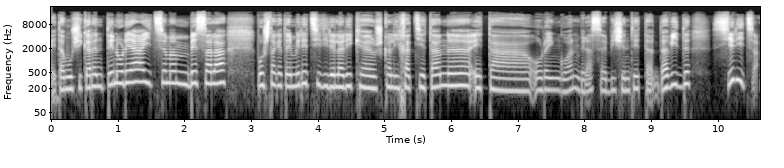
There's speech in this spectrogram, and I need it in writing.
Eta musikaren tenorea itzeman bezala, bostak eta emiretzi direlarik eh, Euskal Ijatietan eh, eta oraingoan beraz Bixente eta David Zieritza.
